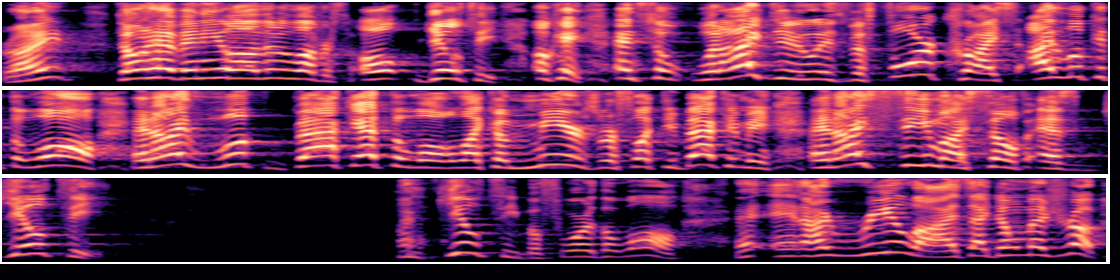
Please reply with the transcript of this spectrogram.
right? Don't have any other lovers. Oh, guilty. Okay, and so what I do is before Christ, I look at the law and I look back at the law like a mirror's reflecting back at me, and I see myself as guilty. I'm guilty before the law. And I realize I don't measure up.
